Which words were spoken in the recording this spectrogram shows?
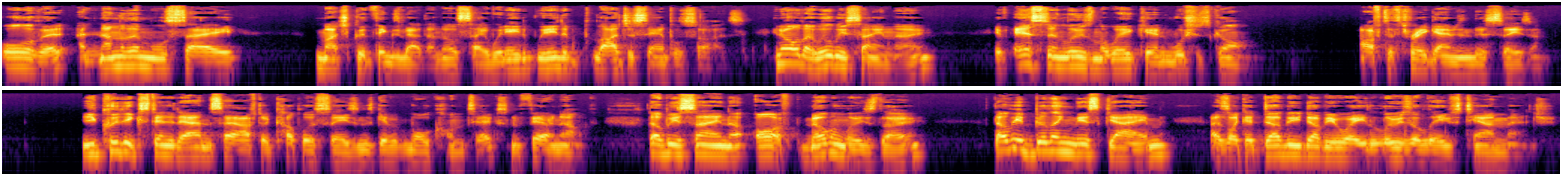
all of it, and none of them will say much good things about them. They'll say we need, we need a larger sample size. You know what they will be saying though? If Essendon lose on the weekend, Woosh is gone after three games in this season. You could extend it out and say after a couple of seasons, give it more context, and fair enough. They'll be saying that, oh, if Melbourne lose, though, they'll be billing this game as like a WWE loser leaves town match.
